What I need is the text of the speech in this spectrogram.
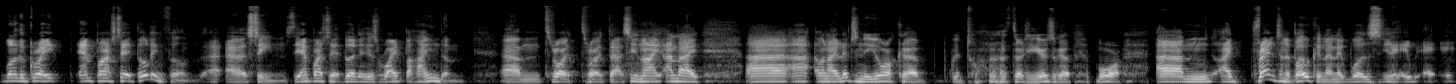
one of the great Empire State Building film uh, uh, scenes. The Empire State Building is right behind them um, throughout throughout that scene. And I and I, uh, I when I lived in New York. Uh, good 30 years ago, more. Um, I had friends in Hoboken, and it was, you know, it, it,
